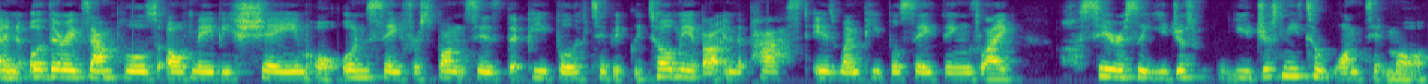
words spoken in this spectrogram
And other examples of maybe shame or unsafe responses that people have typically told me about in the past is when people say things like, oh, seriously you just you just need to want it more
